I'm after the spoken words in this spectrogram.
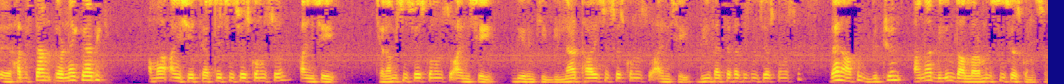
E, hadisten örnek verdik. Ama aynı şey tefsir için söz konusu. Aynı şey kelam için söz konusu. Aynı şey diyelim ki dinler tarih için söz konusu. Aynı şey din felsefesi için söz konusu. Velhasıl bütün ana bilim dallarımız için söz konusu.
